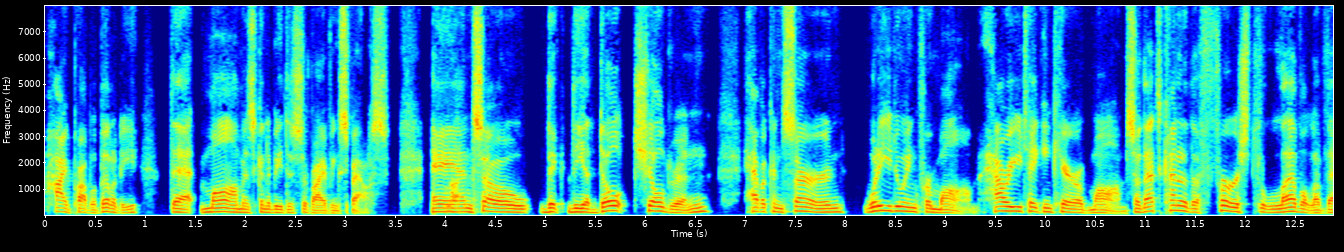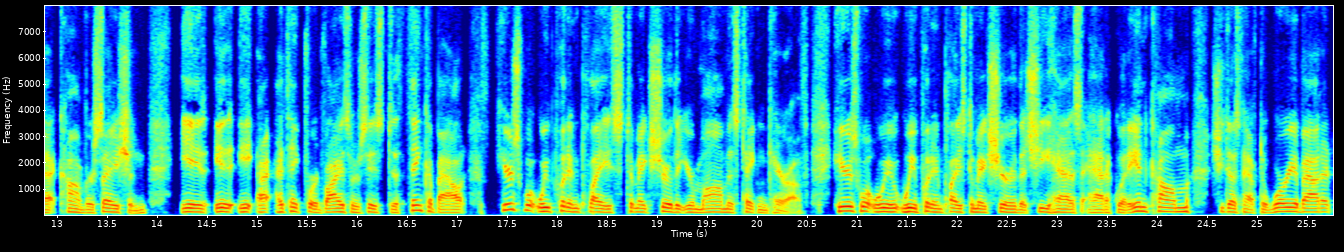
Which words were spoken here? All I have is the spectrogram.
high probability that mom is going to be the surviving spouse. And right. so the the adult children have a concern what are you doing for mom? How are you taking care of mom? So that's kind of the first level of that conversation. Is, I think for advisors is to think about here's what we put in place to make sure that your mom is taken care of. Here's what we, we put in place to make sure that she has adequate income. She doesn't have to worry about it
